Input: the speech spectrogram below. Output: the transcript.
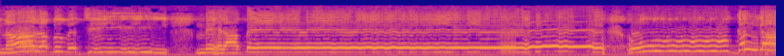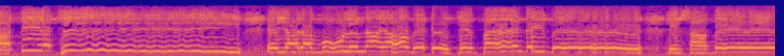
نا رب بچی میرا بے۔ گنگا تیرتھ۔ اے یارا مول نہ آوے، ایتھے پینڈی بے۔ حسابے۔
